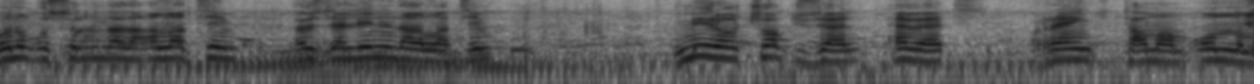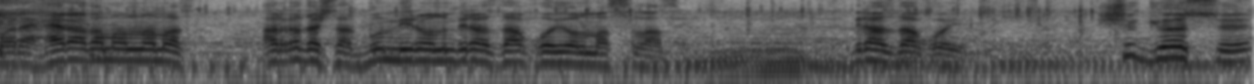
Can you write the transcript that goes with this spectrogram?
Bunun kusurunu da anlatayım. Özelliğini de anlatayım. Miro çok güzel. Evet. Renk tamam 10 numara. Her adam anlamaz. Arkadaşlar bu Miro'nun biraz daha koyu olması lazım. Biraz daha koyu. Şu göğsü,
